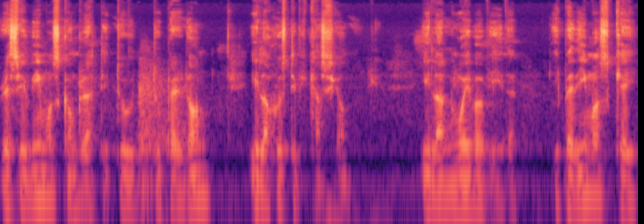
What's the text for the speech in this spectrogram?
Recibimos con gratitud tu perdón y la justificación y la nueva vida. Y pedimos que,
